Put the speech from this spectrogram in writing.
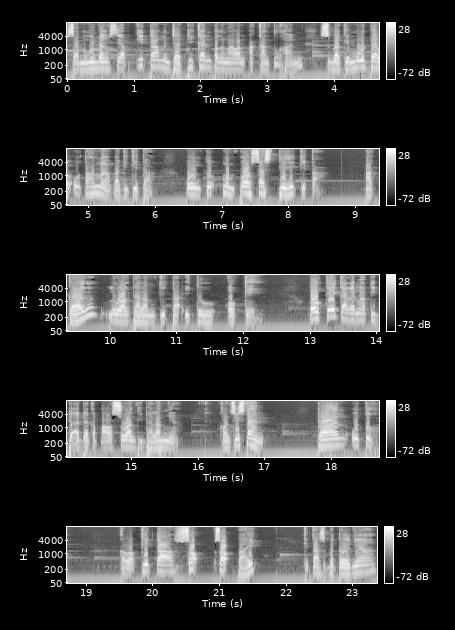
saya mengundang setiap kita menjadikan pengenalan akan Tuhan sebagai modal utama bagi kita untuk memproses diri kita agar luar dalam kita itu oke. Oke karena tidak ada kepalsuan di dalamnya. Konsisten dan utuh. Kalau kita sok-sok baik, kita sebetulnya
